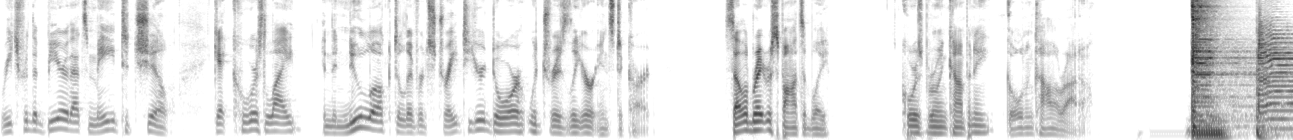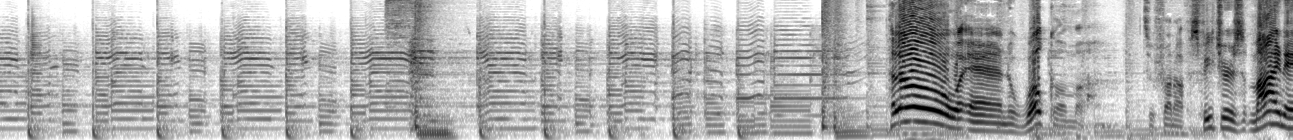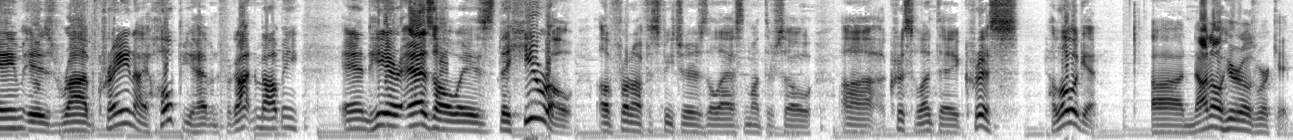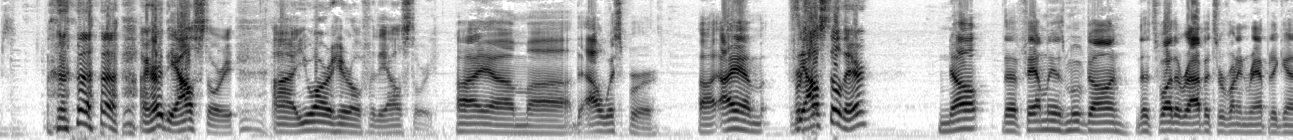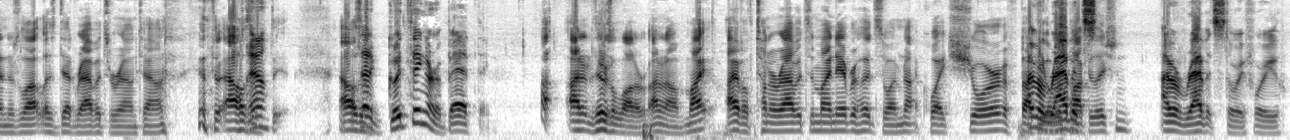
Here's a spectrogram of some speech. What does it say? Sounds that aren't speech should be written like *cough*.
reach for the beer that's made to chill. Get Coors Light in the new look delivered straight to your door with Drizzly or Instacart. Celebrate responsibly. Coors Brewing Company, Golden, Colorado. Hello and welcome to Front Office Features. My name is Rob Crane. I hope you haven't forgotten about me. And here, as always, the hero of Front Office Features the last month or so, uh, Chris Valente. Chris, hello again. Uh, not all heroes wear capes. *laughs* I heard the owl story. Uh, you are a hero for the owl story. I am uh, the owl whisperer. Uh, I am. Is the owl still there? No, the family has moved on. That's why the rabbits are running rampant again. There's a lot less dead rabbits around town. *laughs* the owls. Yeah. Are, the owls Is that are- a good thing or a bad thing? I, I don't. There's a lot of. I don't know. My I have a ton of rabbits in my neighborhood, so I'm not quite sure if about have the a rabbit- population. I have a rabbit story for you.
